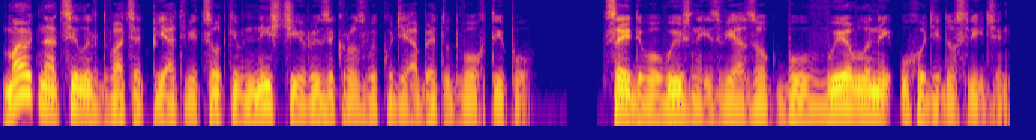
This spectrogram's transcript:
мають на цілих 25% нижчий ризик розвитку діабету двох типу. Цей дивовижний зв'язок був виявлений у ході досліджень,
